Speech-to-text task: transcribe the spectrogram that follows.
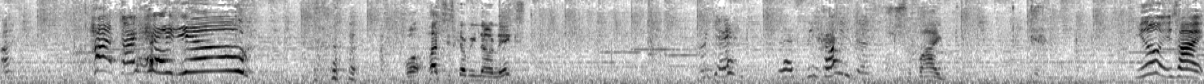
Hutch, I hate you. Well, Hutch is coming down next. Okay, let's see how he does. She survived. You know, it's like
